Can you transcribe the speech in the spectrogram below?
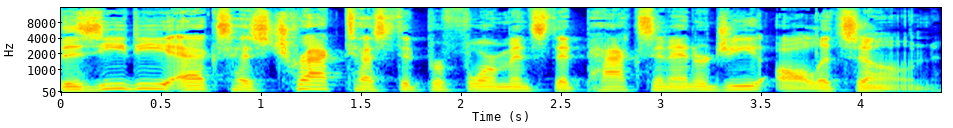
the ZDX has track tested performance that packs an energy all its own.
